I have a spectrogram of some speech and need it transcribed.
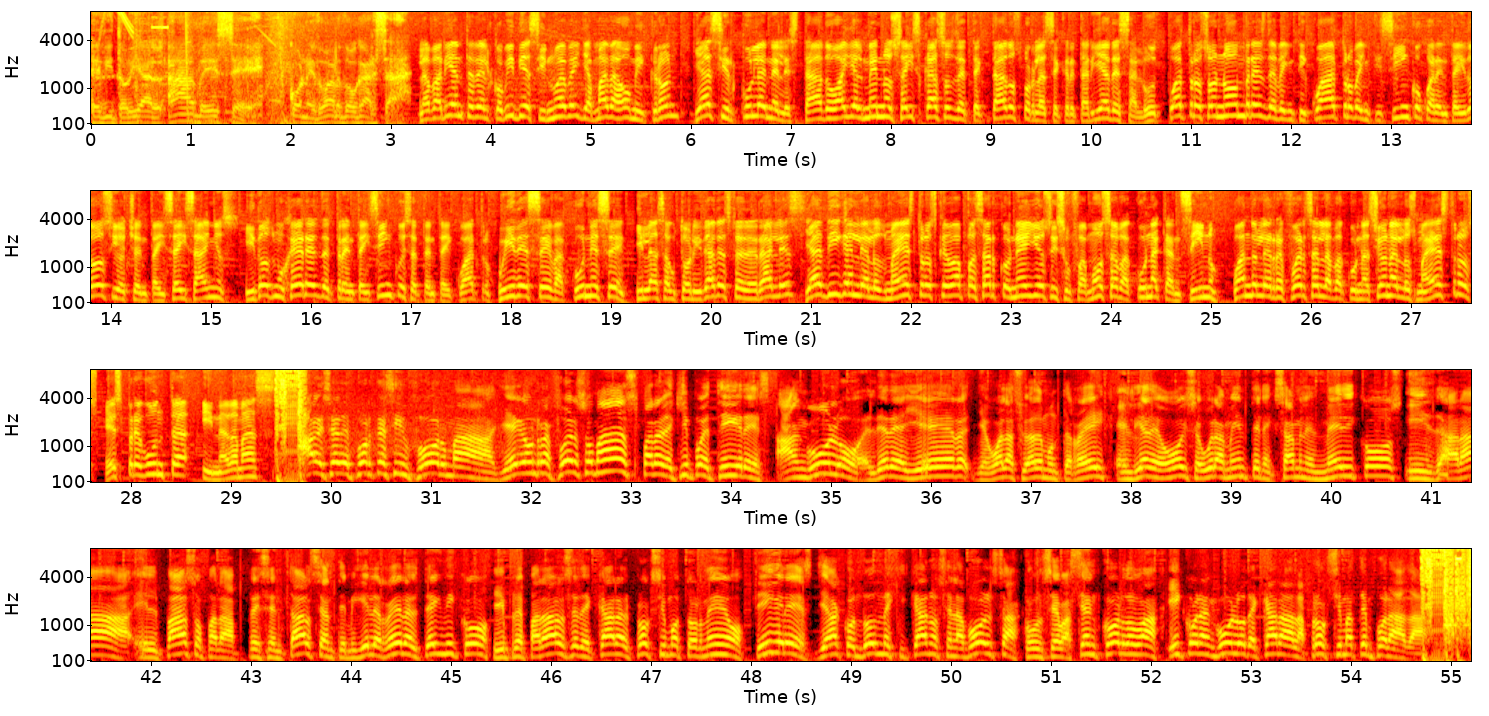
Editorial ABC con Eduardo Garza. La variante del COVID-19 llamada Omicron ya circula en el estado. Hay al menos seis casos detectados por la Secretaría de Salud. Cuatro son hombres de 24, 25, 42 y 86 años y dos mujeres de 35 y 74. Cuídese, vacúnese y las autoridades federales ya díganle a los maestros qué va a pasar con ellos y su famosa vacuna Cancino. ¿Cuándo le refuerzan la vacunación a los maestros? Es pregunta y nada más. ABC Deportes informa, llega un refuerzo más para el equipo de Tigres. Angulo, el día de ayer llegó a la ciudad de Monterrey, el día de hoy seguramente en exámenes médicos y dará el paso para presentarse ante Miguel Herrera, el técnico, y prepararse de cara al próximo torneo. Tigres ya con dos mexicanos en la bolsa, con Sebastián Córdoba y con Angulo de cara a la próxima temporada.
